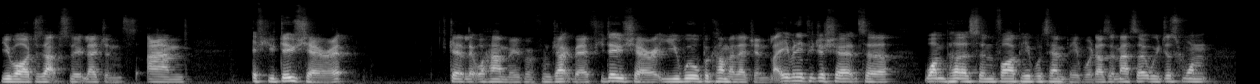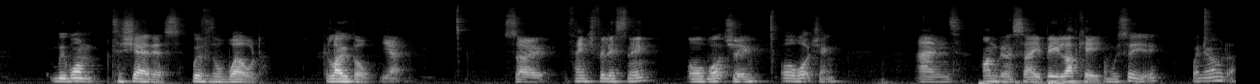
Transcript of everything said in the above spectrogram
you are just absolute legends. And if you do share it, get a little hand movement from Jack there. If you do share it, you will become a legend. Like, even if you just share it to one person, five people, ten people, it doesn't matter. We just want, we want to share this with the world. Global. Yeah. So thank you for listening or watching, Or watching. and I'm going to say be lucky. And we'll see you when you're older.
